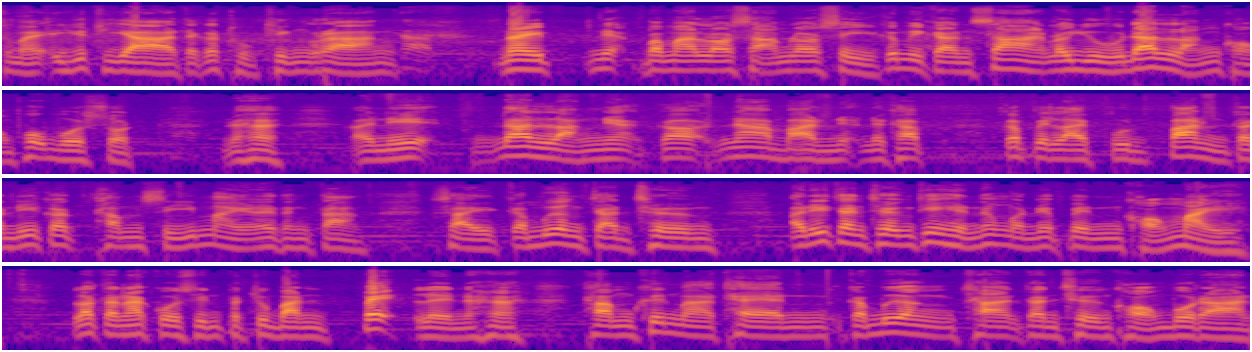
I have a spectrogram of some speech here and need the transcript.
สมัยอยุธยาแต่ก็ถูกทิ้งร้างครับในเนี่ยประมาณรอสามรอสี่ก็มีการสร้างเราอยู่ด้านหลังของพระอุโบสถนะฮะอันนี้ด้านหลังเนี่ยก็หน้าบันเนี่ยนะครับ ก็เป็นลายปูนปั้น ตอนนี้ก็ทำสีใหม่อะไรต่างๆ ใส่กระเบื้องจันเชิง อันนี้จันเชิงที่เห็นทั้งหมดเนี่ยเป็นของใหม่ รัตนโกสินทร์ปัจจุบันเป๊ะเลยนะฮะทำขึ้นมาแทนกระเบื้องชานจันเชิงของโบราณ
